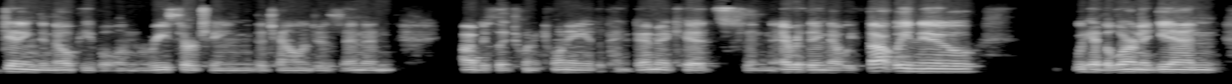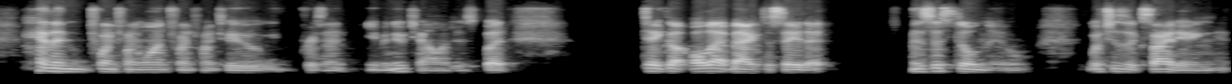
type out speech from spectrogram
getting to know people and researching the challenges. And then obviously 2020, the pandemic hits and everything that we thought we knew, we had to learn again. And then 2021, 2022 present even new challenges. But take all that back to say that this is still new, which is exciting.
